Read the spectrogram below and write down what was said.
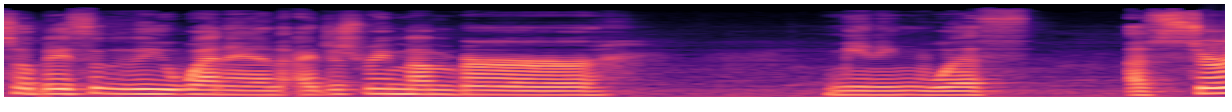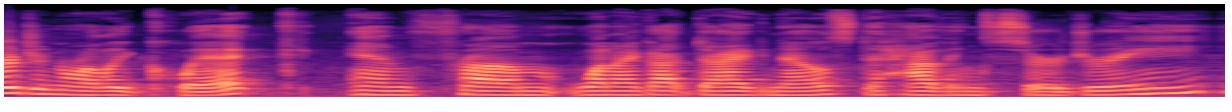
so basically, we went in. I just remember meeting with a surgeon really quick, and from when I got diagnosed to having surgery,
